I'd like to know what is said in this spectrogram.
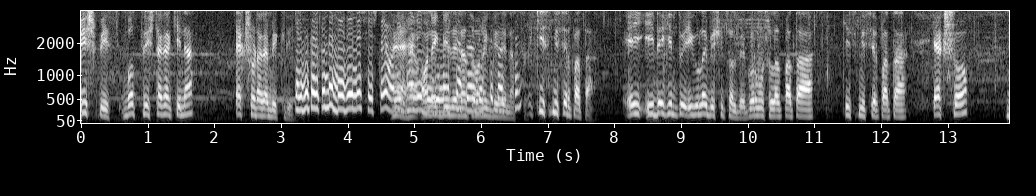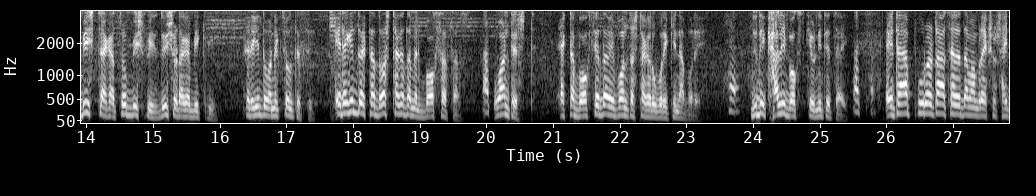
বিশ পিস বত্রিশ টাকা কিনা একশো টাকা বিক্রি। এর ভিতরে কিন্তু ডিজাইনের শেষ নাই অনেক হ্যাঁ হ্যাঁ ধরনের অনেক ডিজাইন আছে অনেক ডিজাইন আছে। কিসমিসের পাতা। এই ঈদে কিন্তু এগুলাই বেশি চলবে গরম মশলার পাতা কিসমিসের পাতা একশো বিশ টাকা চব্বিশ পিস দুইশো টাকা বিক্রি। এটা কিন্তু অনেক চলতেছে। এটা কিন্তু একটা দশ টাকা দামের বক্স আচ্ছা। ওয়ান টেস্ট একটা বক্সের দামে পঞ্চাশ টাকার উপরে কিনা পড়ে। যদি খালি বক্স কেউ নিতে চায় আচ্ছা। এটা পুরোটা আচারের দাম আমরা একশো ষাট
